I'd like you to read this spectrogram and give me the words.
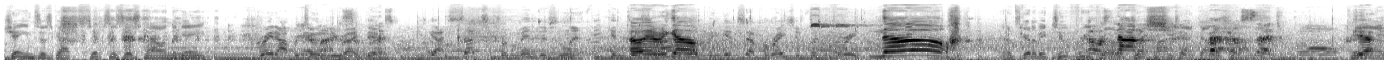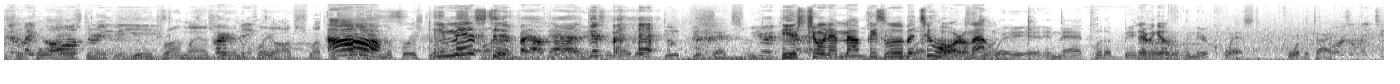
James has got six assists now in the game. Great opportunity right there. He's got such tremendous length. He can oh, just Oh, here we go. and get separation for the three. No! And it's going to be two free That throws, was not a shoot. That was shot. such bull. Yeah. He's Cavs gonna were make all poised to three make a of huge these. run last year in the Perfect. playoffs. Swept the Ah, Celtics in the first he round. missed But it. Good foul, guys. And Good even though foul. they did get that sweep, Good He was foul. chewing that they mouthpiece a lose little bit Kevin too Love hard the on rest that of the one. way, and- And that put a big There we go. hurdle in their quest for the title. Oh, it's only two.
